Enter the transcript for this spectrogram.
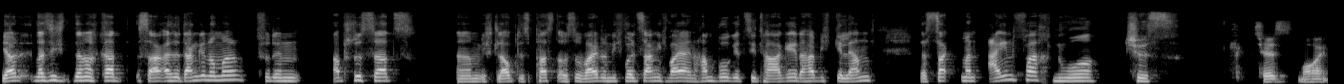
Ja, was ich dann noch gerade sage, also danke nochmal für den Abschlusssatz. Ähm, ich glaube, das passt auch so weit. Und ich wollte sagen, ich war ja in Hamburg jetzt die Tage, da habe ich gelernt, das sagt man einfach nur Tschüss. Tschüss, moin.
